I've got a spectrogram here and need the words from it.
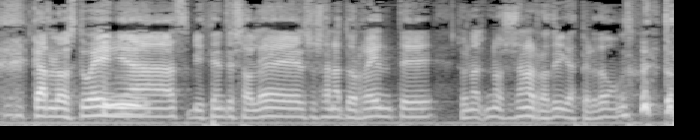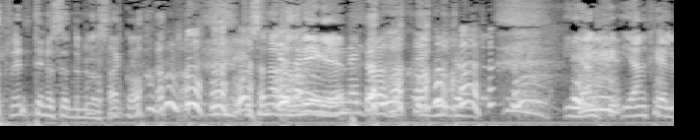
Carlos Dueñas, Vicente Soler, Susana Torrente, Susana- no, Susana Rodríguez, perdón. Torrente no sé dónde me lo saco. Susana Yo Rodríguez. y, Ángel, y Ángel.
